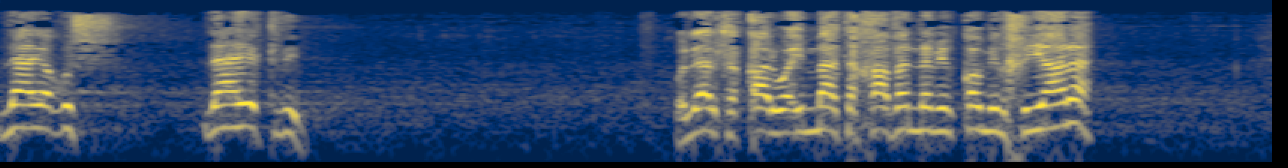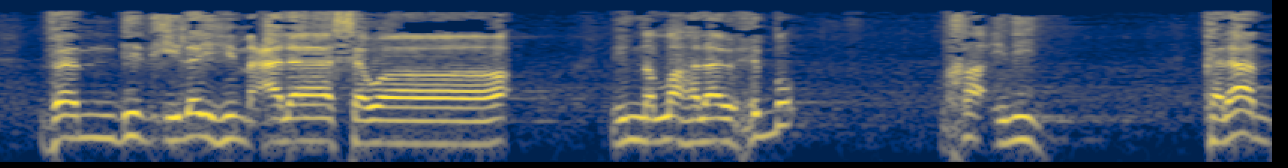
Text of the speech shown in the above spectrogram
لا يغش لا يكذب. ولذلك قال وإما تخافن من قوم خيانة فانبذ إليهم على سواء. إن الله لا يحب الخائنين. كلام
